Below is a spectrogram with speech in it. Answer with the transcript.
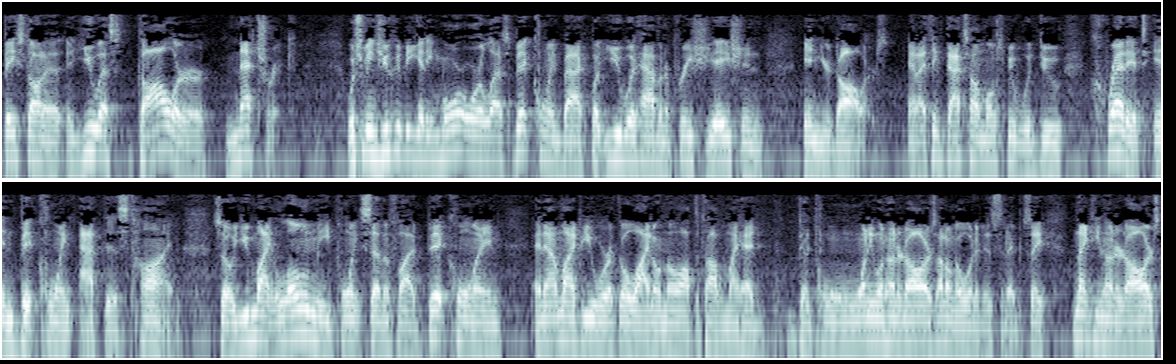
based on a, a US dollar metric. which means you could be getting more or less Bitcoin back, but you would have an appreciation in your dollars. And I think that's how most people would do credit in Bitcoin at this time. So you might loan me 0.75 Bitcoin, and that might be worth, oh, I don't know off the top of my head, $2,100. I don't know what it is today, but say $1,900.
